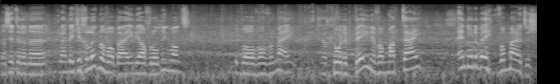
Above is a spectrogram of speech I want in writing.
dan zit er een uh, klein beetje geluk nog wel bij in die afronding. Want de bal van Vermeij Door de benen van Matthij en door de benen van Muiters.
